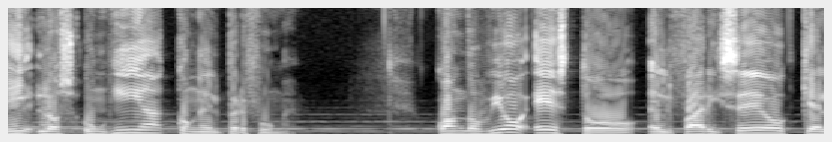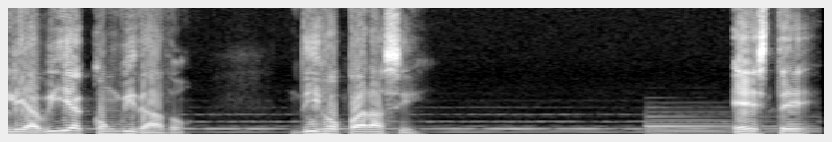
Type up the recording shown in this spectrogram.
y los ungía con el perfume. Cuando vio esto el fariseo que le había convidado, dijo para sí, este,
